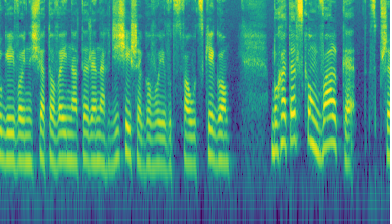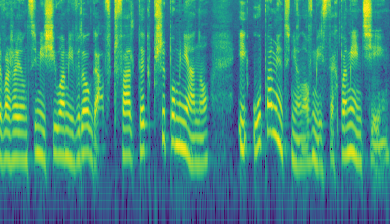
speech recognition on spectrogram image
II wojny światowej na terenach dzisiejszego województwa łódzkiego. Bohaterską walkę z przeważającymi siłami wroga w czwartek przypomniano i upamiętniono w miejscach pamięci.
